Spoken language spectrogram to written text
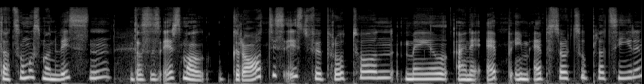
Dazu muss man wissen, dass es erstmal gratis ist für Proton Mail eine App im App Store zu platzieren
